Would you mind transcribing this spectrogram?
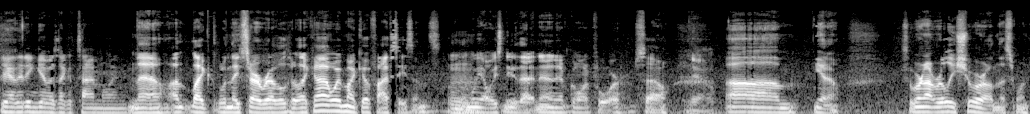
Yeah, they didn't give us like a timeline. No, like when they started Rebels, they're like, oh, we might go five seasons, and Mm. we always knew that, and ended up going four. So, yeah. um, you know, so we're not really sure on this one.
